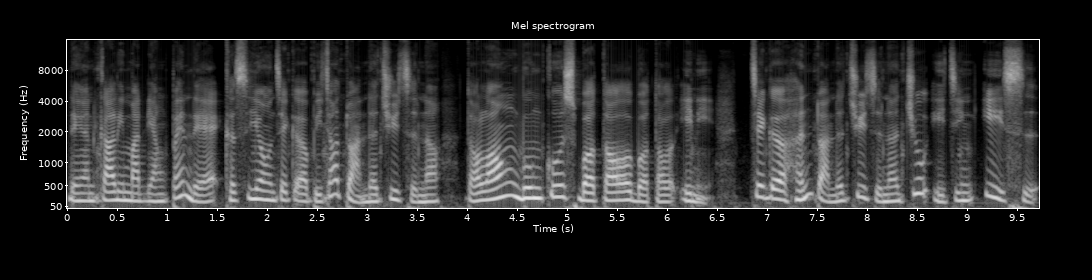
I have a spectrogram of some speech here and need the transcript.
dengan kalimat yang pendek，可是用这个比较短的句子呢，tolong bungkus botol-botol ini。这个很短的句子呢，就已经意思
